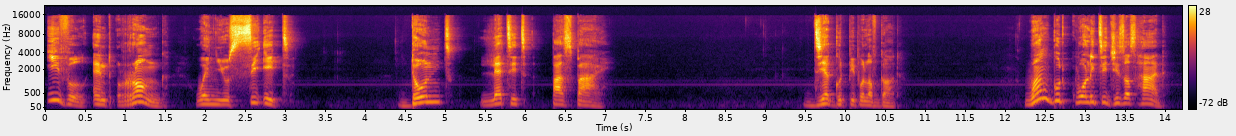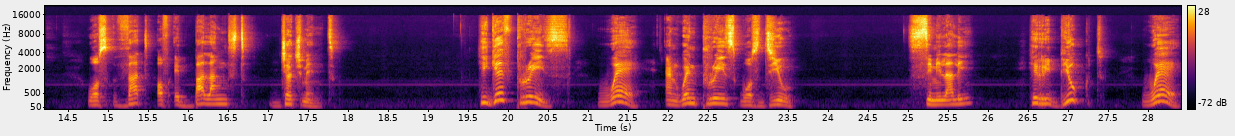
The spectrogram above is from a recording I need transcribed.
evil and wrong when you see it. Don't let it pass by. Dear good people of God, one good quality Jesus had was that of a balanced judgment. He gave praise where and when praise was due. Similarly, he rebuked where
